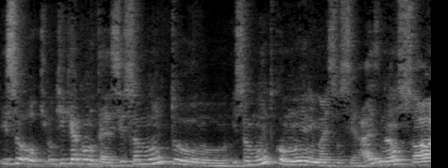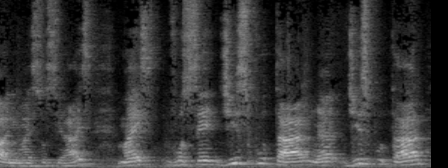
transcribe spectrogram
isso, o que, o que, que acontece? Isso é, muito, isso é muito comum em animais sociais, não só animais sociais, mas você disputar, né, disputar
